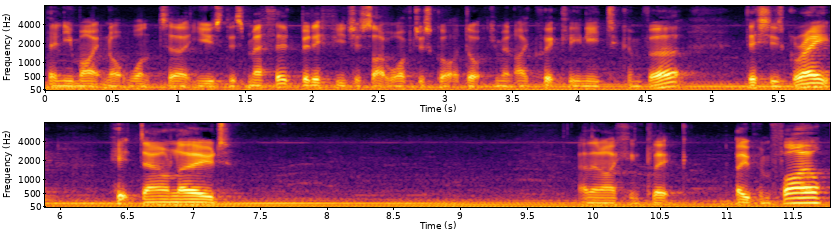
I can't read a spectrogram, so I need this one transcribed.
then you might not want to use this method. But if you just like, well, I've just got a document I quickly need to convert, this is great. Hit download, and then I can click open file.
